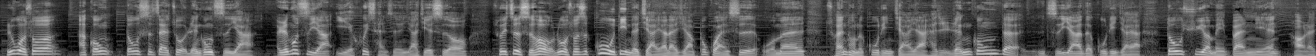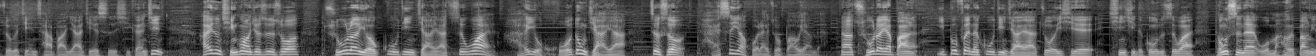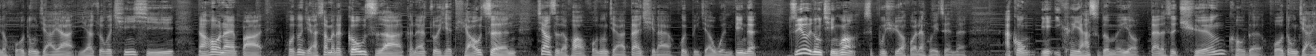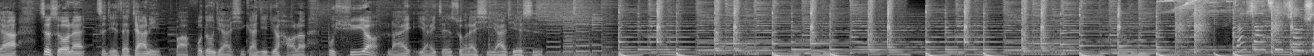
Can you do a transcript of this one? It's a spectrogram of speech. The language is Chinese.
如果说阿公都是在做人工植牙，人工植牙也会产生牙结石哦。所以这时候，如果说是固定的假牙来讲，不管是我们传统的固定假牙，还是人工的植牙的固定假牙，都需要每半年好来做个检查，把牙结石洗干净。还有一种情况就是说，除了有固定假牙之外，还有活动假牙，这时候还是要回来做保养的。那除了要把一部分的固定假牙做一些清洗的工作之外，同时呢，我们还会帮你的活动假牙也要做个清洗，然后呢，把活动假牙上面的钩子啊，可能要做一些调整。这样子的话，活动假牙戴起来会比较稳定的。只有一种情况是不需要回来回诊的，阿公连一颗牙齿都没有，戴的是全口的活动假牙。这时候呢，自己在家里把活动假牙洗干净就好了，不需要来牙医诊所来洗牙结石。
